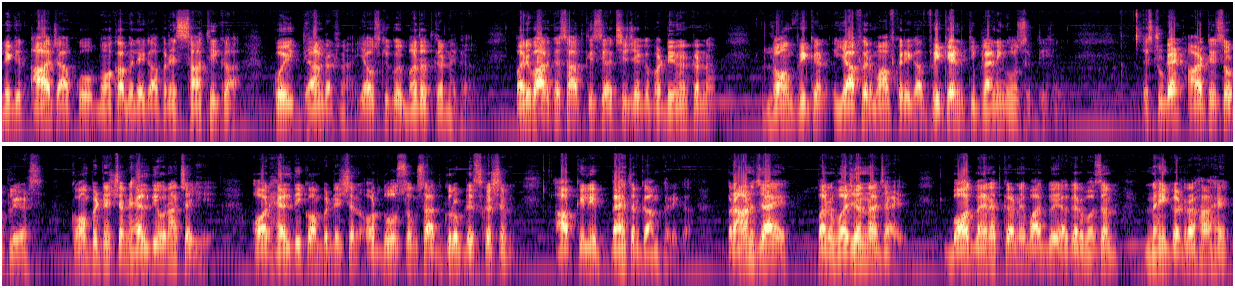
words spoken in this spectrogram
लेकिन आज आपको मौका मिलेगा अपने साथी का कोई ध्यान रखना या उसकी कोई मदद करने का। परिवार के साथ किसी अच्छी जगह पर डिनर करना लॉन्ग वीकेंड या फिर माफ़ करेगा वीकेंड की प्लानिंग हो सकती है। स्टूडेंट आर्टिस्ट और प्लेयर्स कंपटीशन हेल्दी होना चाहिए और हेल्दी कंपटीशन और दोस्तों के साथ ग्रुप डिस्कशन आपके लिए बेहतर काम करेगा। प्राण जाए पर वज़न ना जाए। बहुत मेहनत करने बाद भी अगर वज़न नहीं घट रहा है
